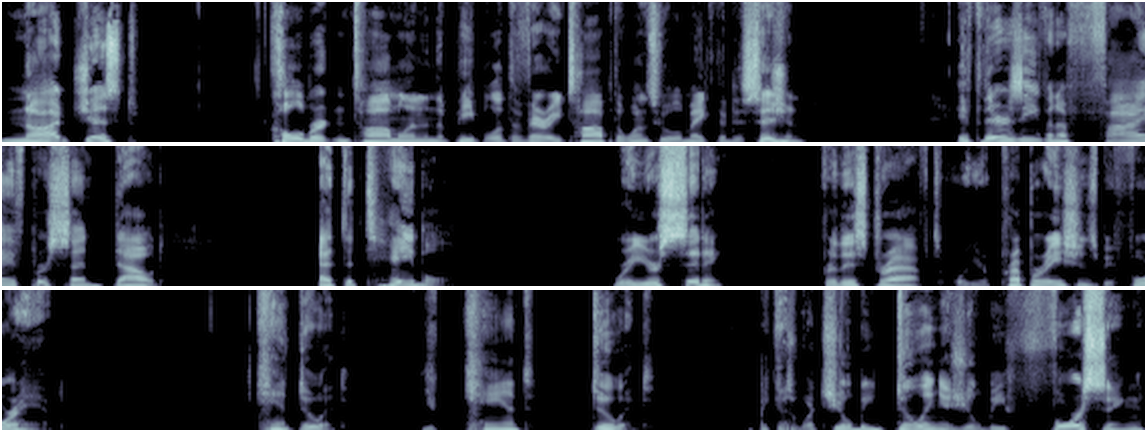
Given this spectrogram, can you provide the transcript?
not just Colbert and Tomlin and the people at the very top, the ones who will make the decision, if there's even a 5% doubt at the table where you're sitting for this draft or your preparations beforehand, can't do it. You can't do it. Because what you'll be doing is you'll be forcing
